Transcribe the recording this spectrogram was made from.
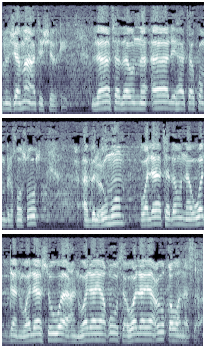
من جماعة الشرك. لا تذرن آلهتكم بالخصوص بالعموم ولا تذرن ودا ولا سواعا ولا يغوث ولا يعوق ونسرا.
